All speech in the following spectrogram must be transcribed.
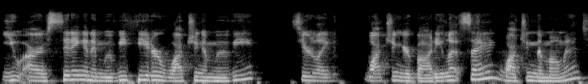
you are sitting in a movie theater watching a movie. So you're like watching your body, let's say, watching the moment.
